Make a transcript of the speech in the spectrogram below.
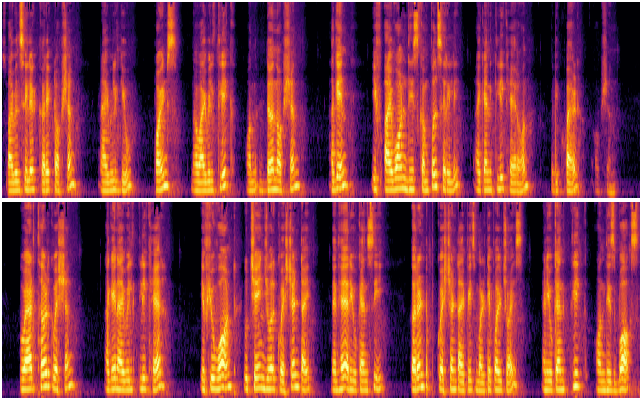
So I will select correct option and I will give points. Now I will click on done option. Again, if I want this compulsorily, I can click here on required option. To add third question, again I will click here. If you want to change your question type, then here you can see current question type is multiple choice and you can click on this box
